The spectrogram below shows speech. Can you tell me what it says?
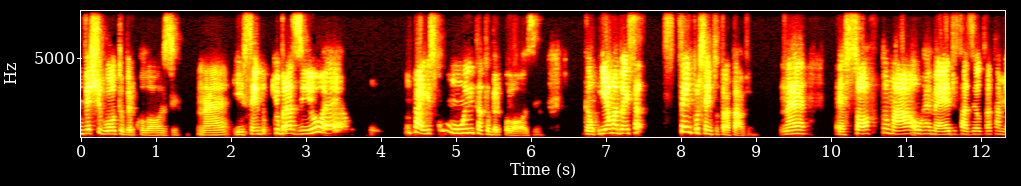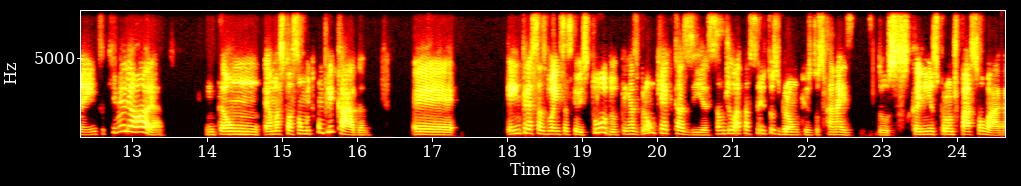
investigou tuberculose, né? E sendo que o Brasil é um país com muita tuberculose. Então, e é uma doença 100% tratável, né? É só tomar o remédio, fazer o tratamento que melhora. Então, é uma situação muito complicada. É, entre essas doenças que eu estudo, tem as bronquiectasias, são dilatações dos brônquios, dos canais, dos caninhos por onde passa o ar.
